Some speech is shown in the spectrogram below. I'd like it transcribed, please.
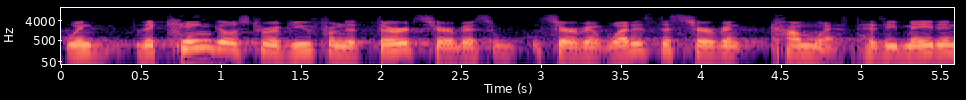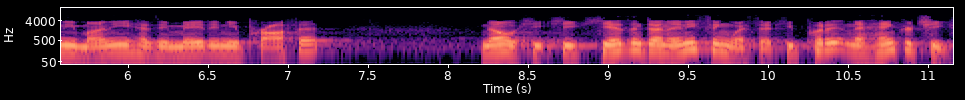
when the king goes to review from the third service servant, what does the servant come with? Has he made any money? Has he made any profit? No, he, he, he hasn't done anything with it. He put it in a handkerchief.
